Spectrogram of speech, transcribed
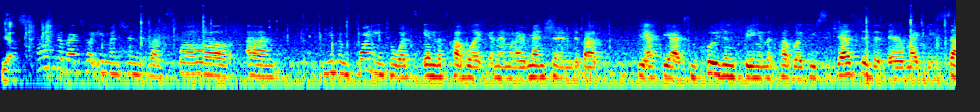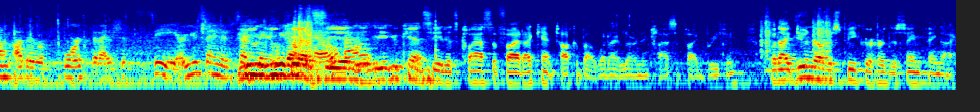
Yes. I want to go back to what you mentioned about Swalwell. Um, you've been pointing to what's in the public, and then when I mentioned about the FBI's conclusions being in the public, you suggested that there might be some other report that I should see. Are you saying there's You, something you we don't can't see know about? it, you, you can't see it, it's classified, I can't talk about what I learned in classified briefing, but I do know the speaker heard the same thing I heard.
